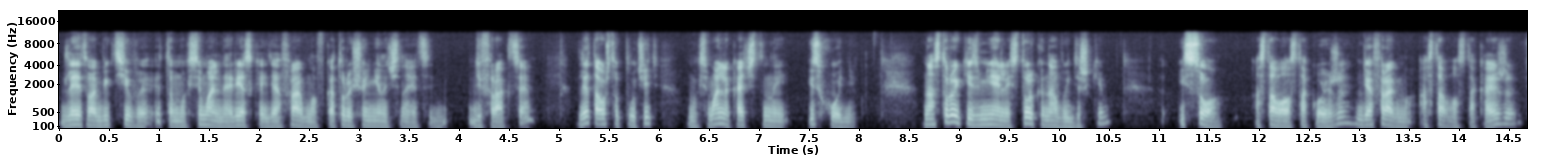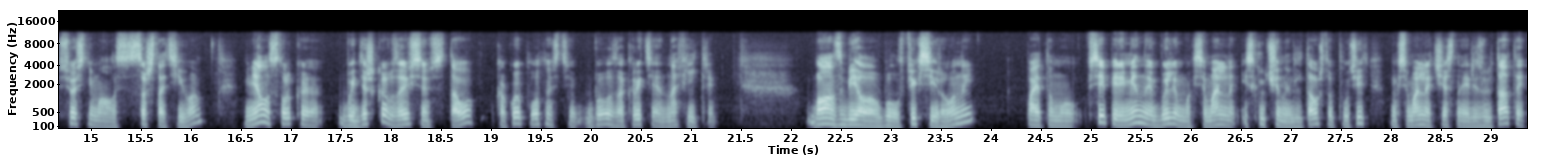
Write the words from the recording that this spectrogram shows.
Для этого объектива это максимально резкая диафрагма, в которой еще не начинается дифракция, для того, чтобы получить максимально качественный исходник. Настройки изменялись только на выдержке. ISO оставалось такое же, диафрагма оставалась такая же, все снималось со штатива, менялась только выдержка в зависимости от того, какой плотности было закрытие на фильтре. Баланс белого был фиксированный, поэтому все переменные были максимально исключены для того, чтобы получить максимально честные результаты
